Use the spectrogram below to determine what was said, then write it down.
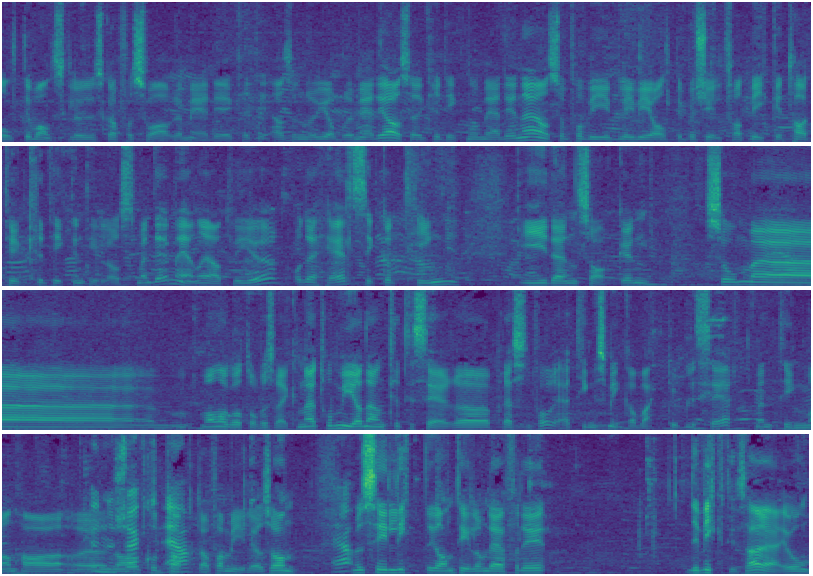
alltid vanskelig når du skal forsvare mediekritikk. Altså når du jobber i media, så er det kritikk mot mediene, og så får vi, blir vi alltid beskyldt for at vi ikke tar til kritikken til oss. Men det mener jeg at vi gjør, og det er helt sikkert ting i den saken som eh, man har gått over streken. Men jeg tror mye av det han kritiserer pressen for, er ting som ikke har vært publisert, men ting man har, eh, har kontakta familie og sånn. Ja. Men si litt grann til om det, fordi det viktigste her er jo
